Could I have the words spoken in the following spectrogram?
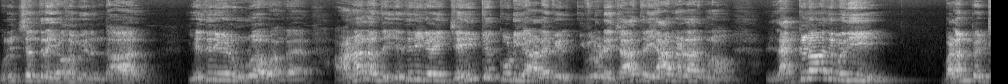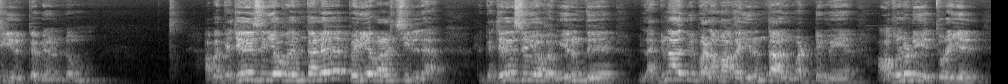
குருச்சந்திர யோகம் இருந்தால் எதிரிகள் உருவாவாங்க. ஆனால் அந்த எதிரிகளை ஜெயிக்கக்கூடிய அளவில் இவருடைய ஜாதத்துல யார் நல்லா இருக்கணும்? லக்னாதிபதி பலம் பெற்று இருக்க வேண்டும். அப்ப கஜகேசரி யோகம் இருந்தாலே பெரிய வளர்ச்சி இல்லை. கஜகேசரி யோகம் இருந்து லக்னாதிபதி பலமாக இருந்தால் மட்டுமே அவருடைய துறையில்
